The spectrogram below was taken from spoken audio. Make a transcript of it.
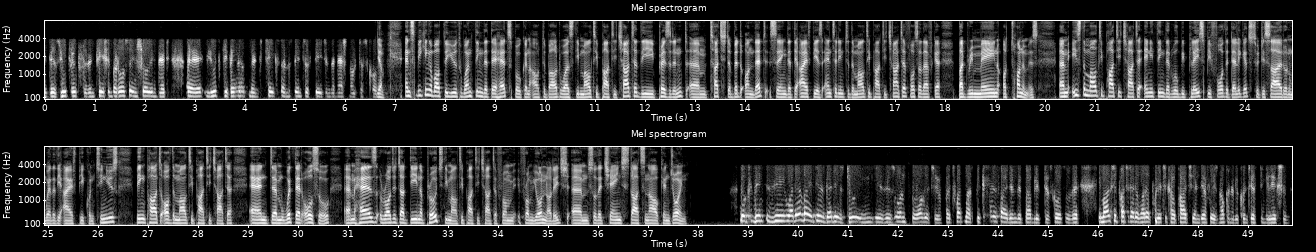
there's youth representation, but also ensuring that uh, youth development takes a center stage in the national discourse. Yeah. And speaking about the youth, one thing that they had spoken out about was the multi party charter. The president um, touched a bit on that, saying that the IFP has entered into the multi party charter for South Africa but remain autonomous. Um, is the multi party charter anything that will be placed before the delegates to decide on whether the IFP continues being part of the multi party charter? And um, with that, also, um, has Roger Jardine approached the multi party charter from, from your knowledge um, so that change starts now can join? Look, the, the, whatever it is that he's doing is his own prerogative, but what must be clarified in the public discourse is that the multi-party is not a political party and therefore is not going to be contesting elections.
